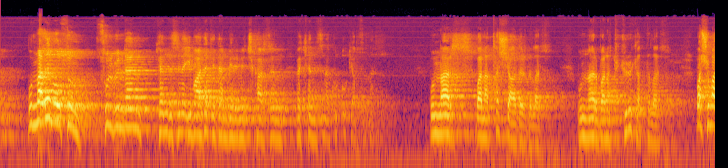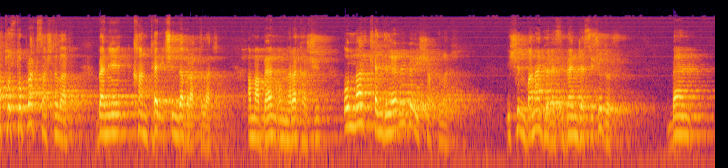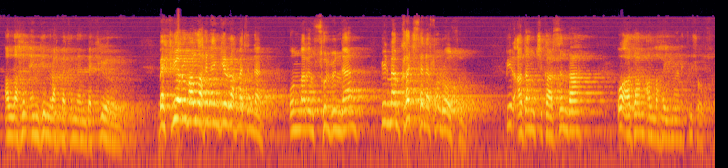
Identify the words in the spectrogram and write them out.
bunların olsun sulbünden kendisine ibadet eden birini çıkarsın ve kendisine kulluk yapsınlar. Bunlar bana taş yağdırdılar. Bunlar bana tükürük attılar. Başıma toz toprak saçtılar. Beni kan ter içinde bıraktılar. Ama ben onlara karşı, onlar kendilerine göre iş yaptılar. İşin bana göresi, bencesi şudur. Ben Allah'ın engin rahmetinden bekliyorum. Bekliyorum Allah'ın engin rahmetinden. Onların sulbünden bilmem kaç sene sonra olsun. Bir adam çıkarsın da o adam Allah'a iman etmiş olsun.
